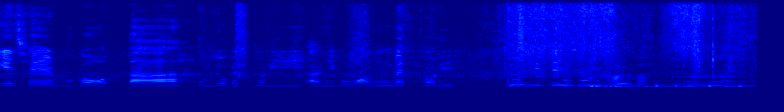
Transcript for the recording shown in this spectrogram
이게 제일 무거웠다. 보조 배터리 아니고 왕 배터리. 여기 생선 덜가. 음.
